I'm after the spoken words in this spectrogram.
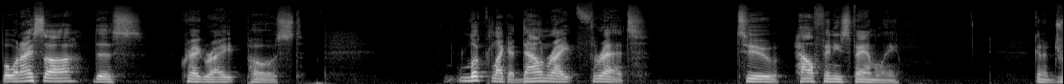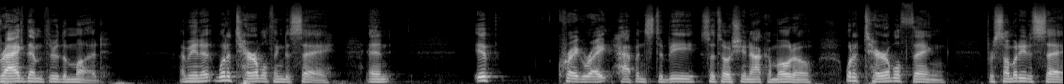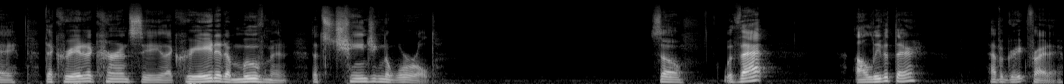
But when I saw this Craig Wright post, looked like a downright threat to Hal Finney's family going to drag them through the mud. I mean, what a terrible thing to say. And if Craig Wright happens to be Satoshi Nakamoto, what a terrible thing for somebody to say that created a currency, that created a movement that's changing the world. So, with that, I'll leave it there. Have a great Friday.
